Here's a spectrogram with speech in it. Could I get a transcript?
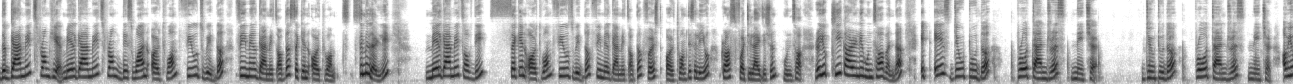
the gametes from here male gametes from this one earthworm fuse with the female gametes of the second earthworm similarly male gametes of the second earthworm fuse with the female gametes of the first earthworm त्यसैले यो क्रस फर्टिलाइजेसन हुन्छ र यो के कारणले हुन्छ भन्दा it is due to the protandrous nature due to the protandrous nature. अब यो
